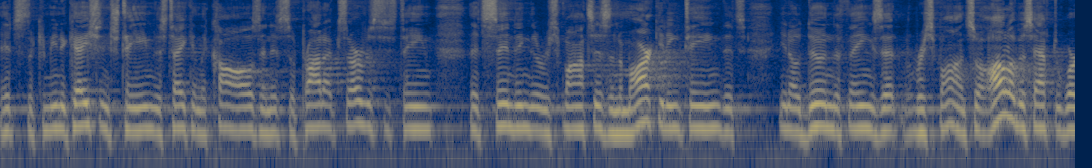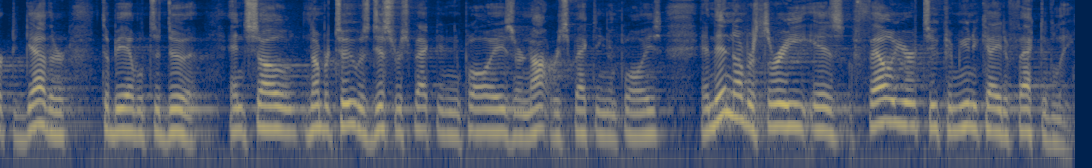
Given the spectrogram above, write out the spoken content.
it's the communications team that's taking the calls, and it's the product services team that's sending the responses, and the marketing team that's you know doing the things that respond. So all of us have to work together to be able to do it. And so number two is disrespecting employees or not respecting employees, and then number three is failure to communicate effectively.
